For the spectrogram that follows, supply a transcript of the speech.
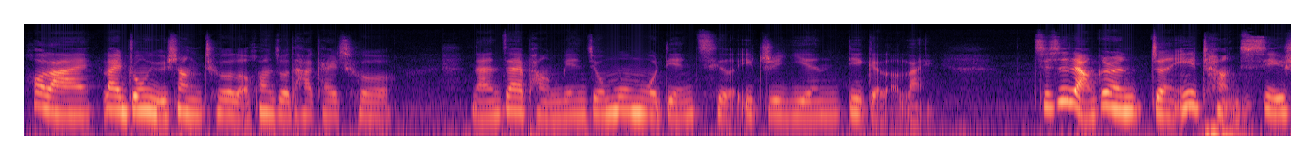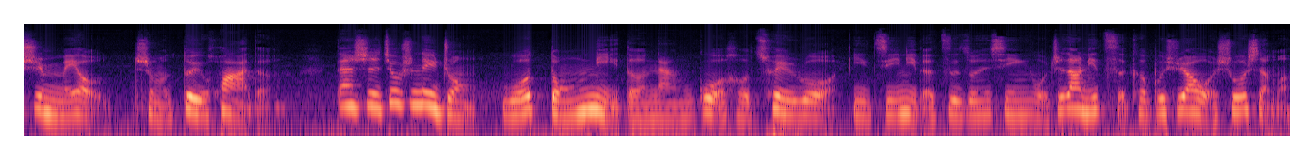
后来赖终于上车了，换作他开车，男在旁边就默默点起了一支烟，递给了赖。其实两个人整一场戏是没有什么对话的。但是就是那种我懂你的难过和脆弱，以及你的自尊心。我知道你此刻不需要我说什么，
